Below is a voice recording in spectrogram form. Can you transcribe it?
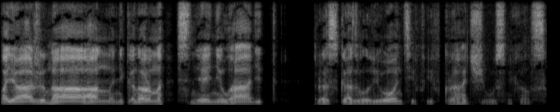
Моя жена, Анна Никаноровна, с ней не ладит, — рассказывал Леонтьев и вкрадчиво усмехался.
